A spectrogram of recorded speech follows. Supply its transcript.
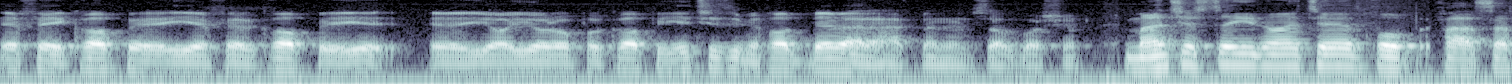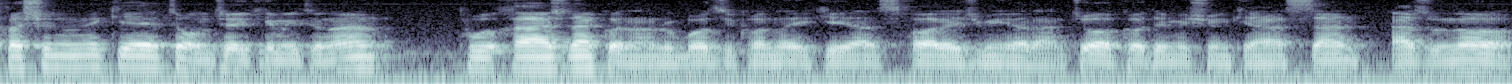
FA Cup EFL Cup یا Europa Cup یه چیزی می‌خواد ببره حتما امسال باشه منچستر یونایتد خب فلسفهشون اینه که تا اونجایی که می‌تونن پول خرج نکنن رو بازیکنایی که از خارج میارن. تو آکادمیشون که هستن از اونا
